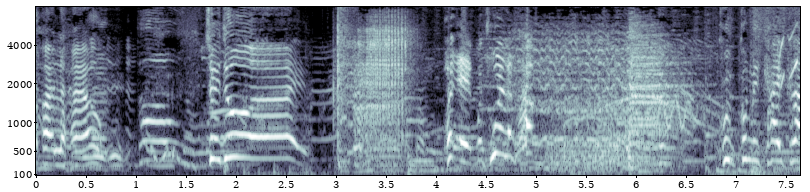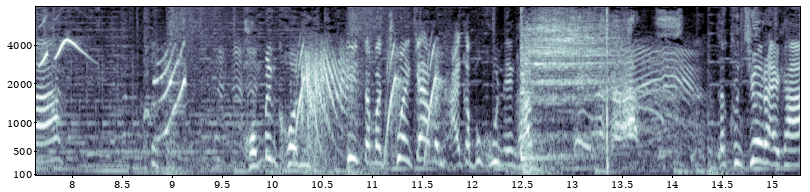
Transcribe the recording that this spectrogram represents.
ตายแล้ว ช่วยด้วยพระเอกมาช่วยแล้วครับ คุณคุณเป็นใครครับ ผมเป็นคนที่จะมาช่วยแก้ปัญหากับพวกคุณเองครับ แล้วคุณชื่ออะไรคะ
